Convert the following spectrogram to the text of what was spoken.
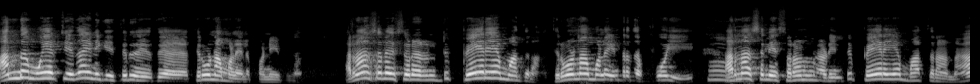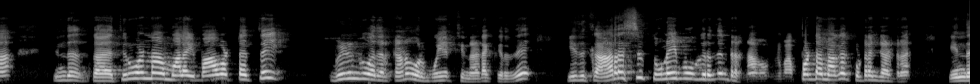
அந்த முயற்சியை தான் இன்னைக்கு திரு திருவண்ணாமலையில பண்ணிட்டு இருக்காங்க அருணாச்சலேஸ்வரர்ன்ட்டு பேரையே மாத்துறான். திருவண்ணாமலைன்றத போய் ம், அருணாச்சலேஸ்வரம் அப்படின்ட்டு பேரையே மாத்துறான்னா இந்த திருவண்ணாமலை மாவட்டத்தை விழுங்குவதற்கான ஒரு முயற்சி நடக்கிறது. இதுக்கு அரசு துணை போகிறதுன்ற நான் அப்பட்டமாக குற்றஞ்சாட்டுறேன் இந்த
